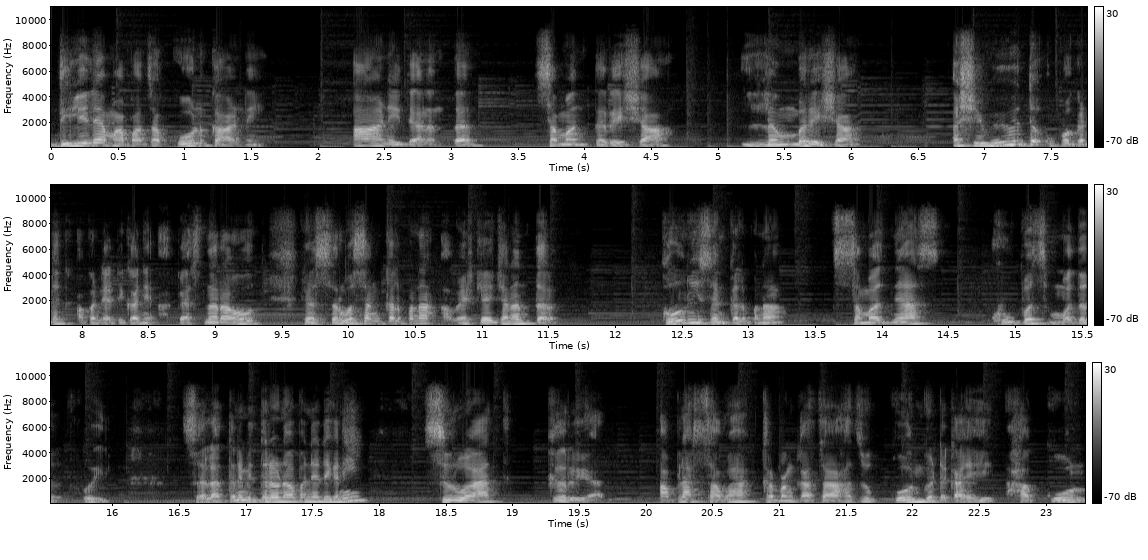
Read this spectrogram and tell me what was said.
दिलेल्या मापाचा कोण काढणे? आणि त्यानंतर समांतर रेषा लंब रेषा असे विविध उपघटक आपण या ठिकाणी अभ्यासणार आहोत. या सर्व संकल्पना अभ्यासल्याच्या नंतर कोणी संकल्पना समजण्यास खूपच मदत होईल. चला तर मित्रांनो आपण या ठिकाणी सुरुवात करूयात. आपला सभा क्रमांकाचा हा जो कोण घटक आहे हा कोण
